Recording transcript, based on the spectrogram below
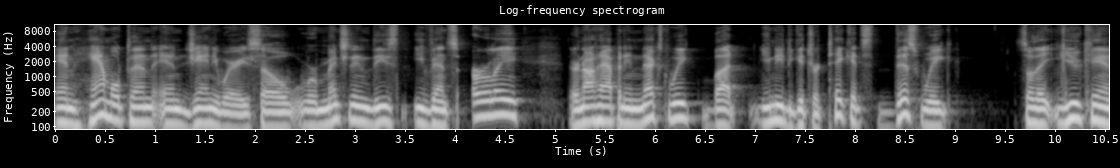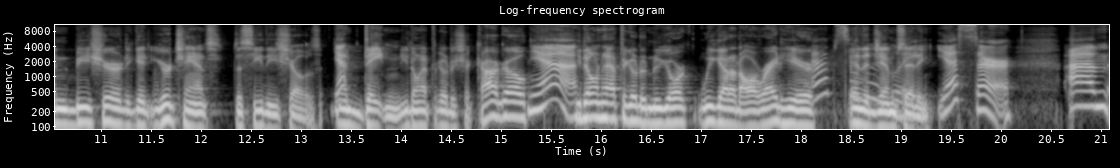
and Hamilton in January. So we're mentioning these events early. They're not happening next week, but you need to get your tickets this week so that you can be sure to get your chance to see these shows Yep. in Dayton. You don't have to go to Chicago. Yeah. You don't have to go to New York. We got it all right here in the Gem City. Yes, sir. Um,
